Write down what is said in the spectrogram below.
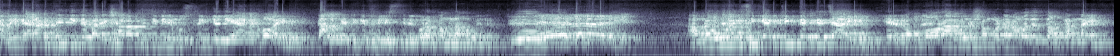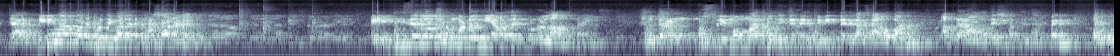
আমি গ্যারান্টি দিতে পারি সারা পৃথিবীর মুসলিম যদি এক হয়, কালকে থেকে ফিলিস্তিনে কোনো হামলা হবে না। আমরা ওআইসি কে ঠিক দেখতে চাই। এরকম মরা কোনো সংগঠন আমাদের দরকার নাই, যার মিনিমাম কোনো প্রতিবাদের ভাষা নাই। এই ডিজেবল সংগঠন নিয়ে আমাদের কোনো লাভ নাই। সুতরাং মুসলিম উম্মার প্রতিটি নেতৃবৃন্দের কাছে আহ্বান, আপনারা আমাদের সাথে থাকবেন। ঐক্য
